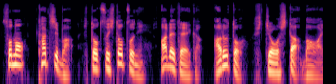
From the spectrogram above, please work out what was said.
その立場一つ一つにあれてがあると主張した場合、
